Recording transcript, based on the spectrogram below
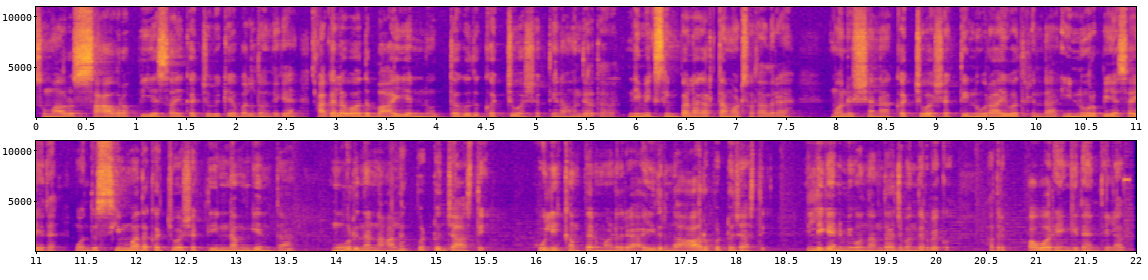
ಸುಮಾರು ಸಾವಿರ ಪಿ ಎಸ್ ಐ ಕಚ್ಚುವಿಕೆಯ ಬಲದೊಂದಿಗೆ ಅಗಲವಾದ ಬಾಯಿಯನ್ನು ತೆಗೆದು ಕಚ್ಚುವ ಶಕ್ತಿನ ಹೊಂದಿರ್ತವೆ. ನಿಮಗೆ ಸಿಂಪಲ್ ಆಗಿ ಅರ್ಥ ಮಾಡಿಸೋದಾದ್ರೆ, ಮನುಷ್ಯನ ಕಚ್ಚುವ ಶಕ್ತಿ ನೂರ ಐವತ್ತರಿಂದ ಇನ್ನೂರು ಪಿ ಎಸ್ ಐ ಇದೆ. ಒಂದು ಸಿಂಹದ ಕಚ್ಚುವ ಶಕ್ತಿ ನಮಗಿಂತ ಮೂರಿಂದ ನಾಲ್ಕು ಪಟ್ಟು ಜಾಸ್ತಿ. ಹುಲಿ ಕಂಪೇರ್ ಮಾಡಿದ್ರೆ ಐದರಿಂದ ಆರು ಪಟ್ಟು ಜಾಸ್ತಿ. ಇಲ್ಲಿಗೆ ನಿಮಗೆ ಒಂದು ಅಂದಾಜು ಬಂದಿರಬೇಕು. ಅದ್ರ ಪವರ್ ಹೆಂಗಿದೆ ಅಂತೇಳಿ ಅದು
